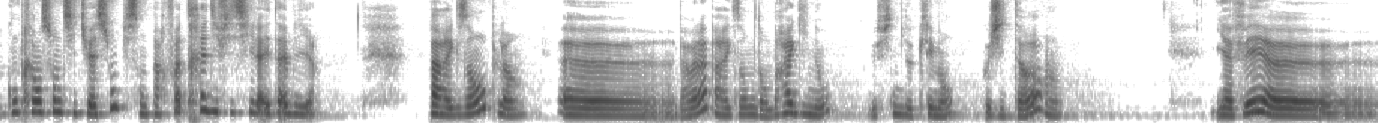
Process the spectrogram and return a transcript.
compréhension de situation qui sont parfois très difficiles à établir. Par exemple, bah voilà, par exemple dans Braguino, le film de Clément Cogitor, il y avait euh,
